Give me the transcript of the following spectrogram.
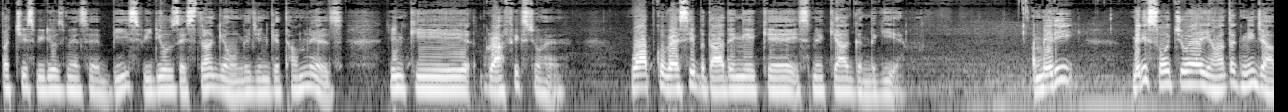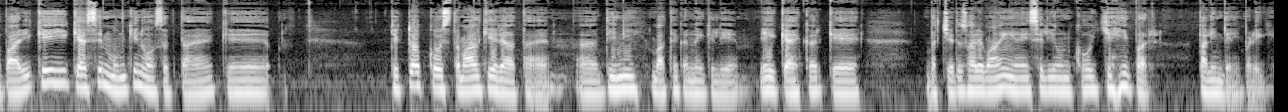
پچیس ویڈیوز میں سے بیس ویڈیوز اس طرح کے ہوں گے جن کے تھم نیلز جن کی گرافکس جو ہیں، وہ آپ کو ویسے ہی بتا دیں گے کہ اس میں کیا گندگی ہے۔ اب میری میری سوچ جو ہے یہاں تک نہیں جا پا رہی کہ یہ کیسے ممکن ہو سکتا ہے کہ ٹک ٹاک کو استعمال کیا جاتا ہے دینی باتیں کرنے کے لیے۔ یہی کہہ کر کہ بچے تو سارے وہاں ہی ہیں، اسی لیے ان کو یہیں پر تعلیم دینی پڑے گی۔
